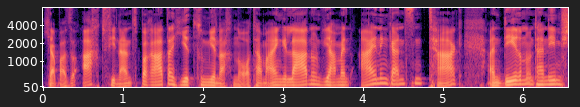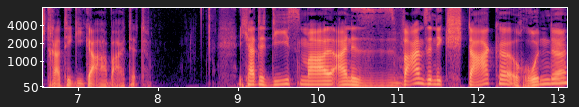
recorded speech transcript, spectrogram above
Ich habe also acht Finanzberater hier zu mir nach Nordham eingeladen und wir haben einen ganzen Tag an deren Unternehmensstrategie gearbeitet. Ich hatte diesmal eine wahnsinnig starke Runde.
